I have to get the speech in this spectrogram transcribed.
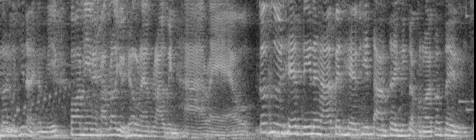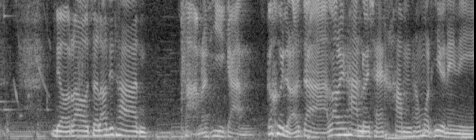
เราอยู่ที่ไหนกันมิก ตอนนี้นะครับเราอยู่ที่โรงแรมราวินทาแล้ว ก็คือเทปนี้นะฮะเป็นเทปที่ตามใจมิกแบบร้อยเปอร์เซ็นต์เดี๋ยวเราจะเล่านิทาน3นาทีกัน ก็คือเดี๋ยวเราจะเล่านิทานโดยใช้คำทั้งหมดที่อยู่ในนี้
